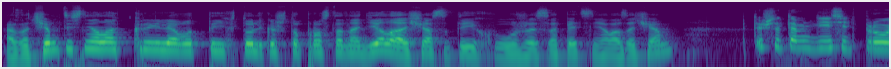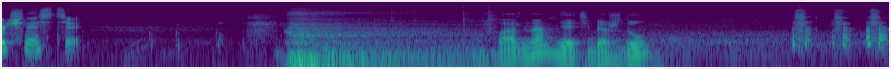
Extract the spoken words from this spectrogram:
А зачем ты сняла крылья? Вот ты их только что просто надела, а сейчас ты их уже опять сняла. Зачем? Потому что там 10 прочности. Ладно, я тебя жду.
